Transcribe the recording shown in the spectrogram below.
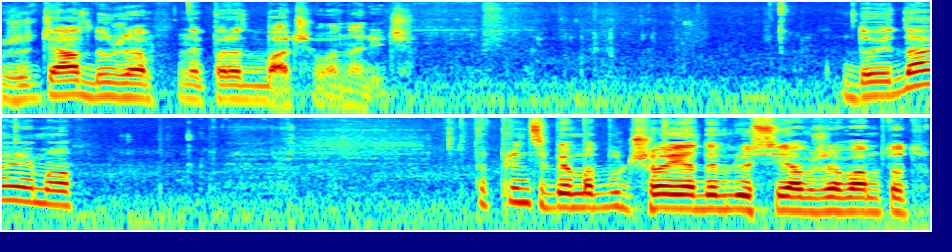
Життя дуже непередбачувана річ. Доїдаємо. Та, в принципі, мабуть, що я дивлюсь, я вже вам тут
